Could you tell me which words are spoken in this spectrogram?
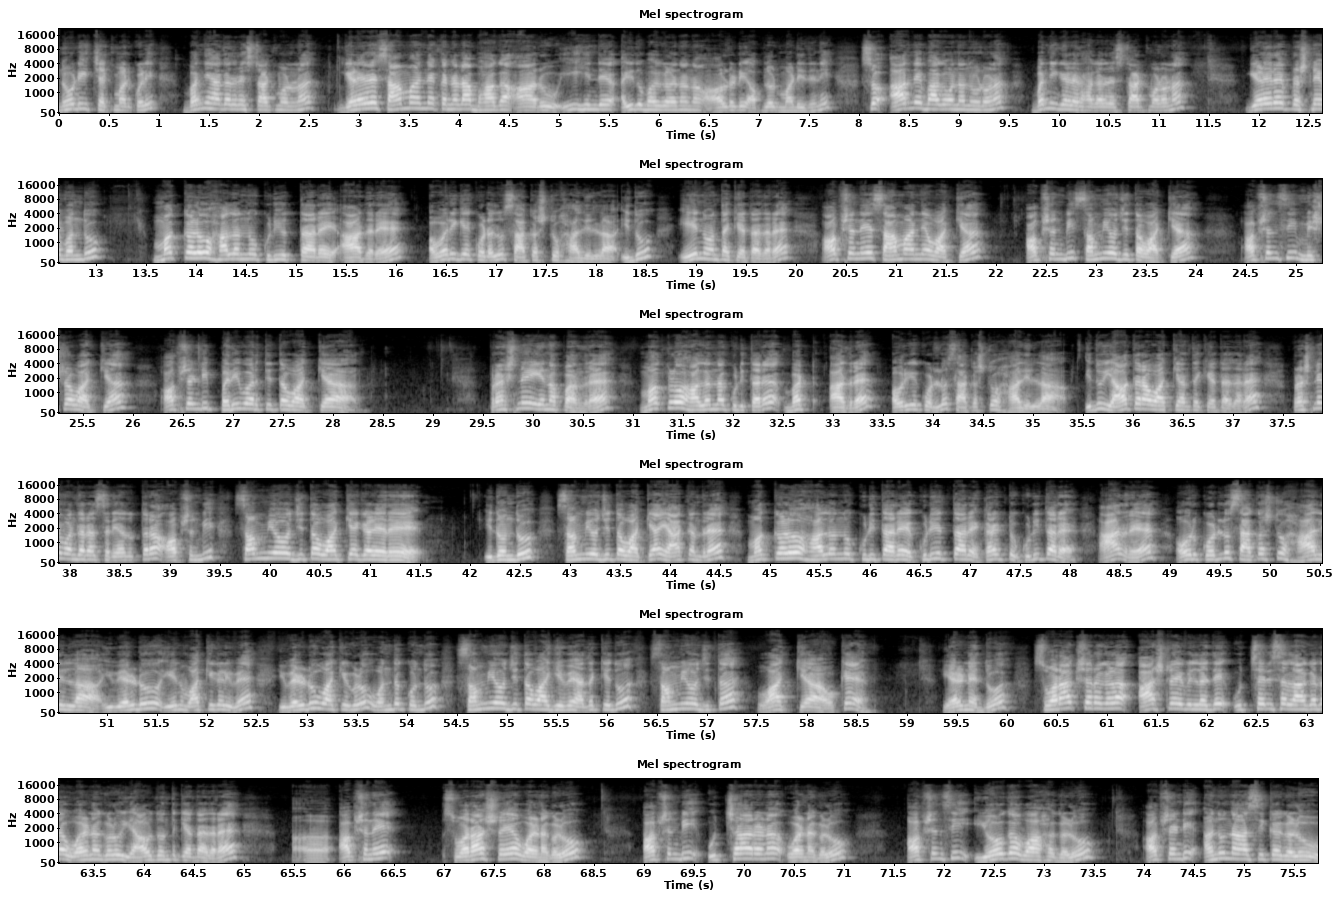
ನೋಡಿ ಚೆಕ್ ಮಾಡ್ಕೊಳ್ಳಿ. ಬನ್ನಿ, ಹಾಗಾದರೆ ಸ್ಟಾರ್ಟ್ ಮಾಡೋಣ. ಗೆಳೆಯರೆ, ಸಾಮಾನ್ಯ ಕನ್ನಡ ಭಾಗ ಆರು. ಈ ಹಿಂದೆ ಐದು ಭಾಗಗಳನ್ನು ನಾನು ಆಲ್ರೆಡಿ ಅಪ್ಲೋಡ್ ಮಾಡಿದ್ದೀನಿ. ಸೊ ಆರನೇ ಭಾಗವನ್ನು ನೋಡೋಣ. ಬನ್ನಿ, ಗೆಳೆಯರು, ಹಾಗಾದರೆ ಸ್ಟಾರ್ಟ್ ಮಾಡೋಣ. ಗೆಳೆಯರೆ, ಪ್ರಶ್ನೆ ಒಂದು. ಮಕ್ಕಳು ಹಾಲನ್ನು ಕುಡಿಯುತ್ತಾರೆ, ಆದರೆ ಅವರಿಗೆ ಕೊಡಲು ಸಾಕಷ್ಟು ಹಾಲಿಲ್ಲ. ಇದು ಏನು ಅಂತ ಕೇಳ್ತಾ ಇದ್ದಾರೆ ಆಪ್ಷನ್ ಎ, ಸಾಮಾನ್ಯ ವಾಕ್ಯ. ಆಪ್ಷನ್ ಬಿ, ಸಂಯೋಜಿತ ವಾಕ್ಯ. ಆಪ್ಷನ್ ಸಿ, ಮಿಶ್ರ ವಾಕ್ಯ. ಆಪ್ಷನ್ ಡಿ, ಪರಿವರ್ತಿತ ವಾಕ್ಯ. ಪ್ರಶ್ನೆ ಏನಪ್ಪಾ ಅಂದ್ರೆ ಮಕ್ಕಳು ಹಾಲನ್ನ ಕುಡಿತಾರೆ ಬಟ್ ಆದ್ರೆ ಅವರಿಗೆ ಕೊಡಲು ಸಾಕಷ್ಟು ಹಾಲಿಲ್ಲ. ಇದು ಯಾವ ತರ ವಾಕ್ಯ ಅಂತ ಕೇಳ್ತಾ ಇದ್ದಾರೆ? ಪ್ರಶ್ನೆ ಒಂದರ ಸರಿಯಾದ ಉತ್ತರ ಆಪ್ಷನ್ ಬಿ ಸಂಯೋಜಿತ ವಾಕ್ಯಗಳೇರೆ. ಇದೊಂದು ಸಂಯೋಜಿತ ವಾಕ್ಯ, ಯಾಕಂದ್ರೆ ಮಕ್ಕಳು ಹಾಲನ್ನು ಕುಡಿತಾರೆ, ಕುಡಿಯುತ್ತಾರೆ ಕರೆಕ್ಟು ಕುಡಿತಾರೆ. ಆದರೆ ಅವ್ರು ಕೊಡಲು ಸಾಕಷ್ಟು ಹಾಲಿಲ್ಲ. ಇವೆರಡು ಏನು ವಾಕ್ಯಗಳಿವೆ? ಇವೆರಡೂ ವಾಕ್ಯಗಳು ಒಂದಕ್ಕೊಂದು ಸಂಯೋಜಿತವಾಗಿವೆ. ಅದಕ್ಕೆ ಇದು ಸಂಯೋಜಿತ ವಾಕ್ಯ ಓಕೆ ಎರಡನೇದು, ಸ್ವರಾಕ್ಷರಗಳ ಆಶ್ರಯವಿಲ್ಲದೆ ಉಚ್ಚರಿಸಲಾಗದ ವರ್ಣಗಳು ಯಾವುದು ಅಂತ ಕೇಳ್ತಾ ಆಪ್ಷನ್ ಎ ಸ್ವರಾಶ್ರಯ ವರ್ಣಗಳು. ಆಪ್ಷನ್ ಬಿ ಉಚ್ಚಾರಣ ವರ್ಣಗಳು. ಆಪ್ಷನ್ ಸಿ ಯೋಗವಾಹಗಳು ಆಪ್ಷನ್ ಡಿ ಅನುನಾಸಿಕಗಳು.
